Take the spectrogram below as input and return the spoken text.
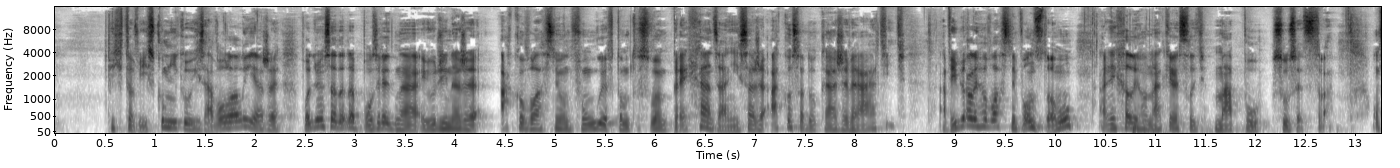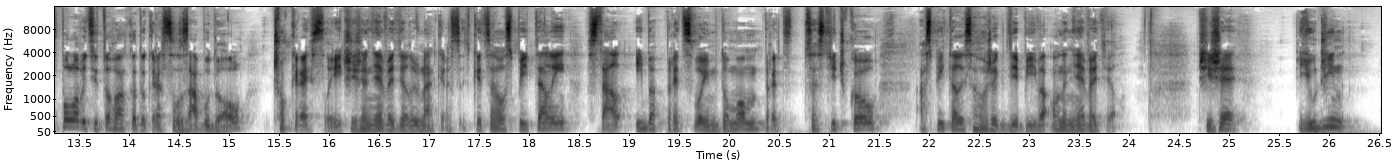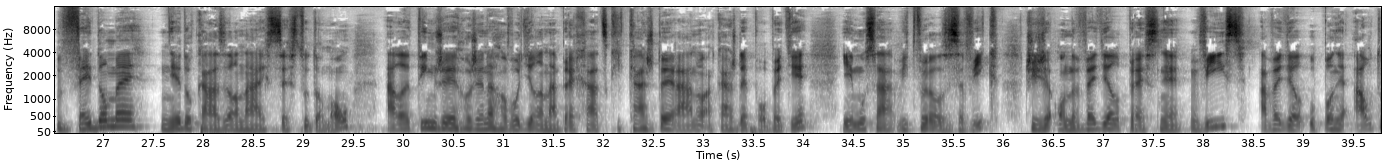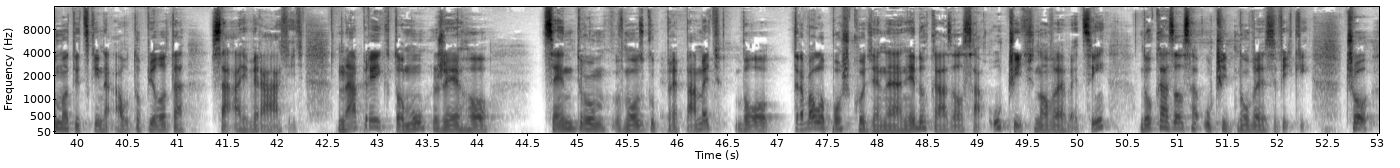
týchto výskumníkov ich zavolali a že poďme sa teda pozrieť na Eugena, že ako vlastne on funguje v tomto svojom prechádzaní sa, že ako sa dokáže vrátiť. A vybrali ho vlastne von z domu a nechali ho nakresliť mapu susedstva. On v polovici toho, ako to kreslil, zabudol, čo kreslí, čiže nevedeli ju nakresliť. Keď sa ho spýtali, stál iba pred svojim domom, pred cestičkou a spýtali sa ho, že kde býva, on nevedel. Čiže Eugene vedome nedokázal nájsť cestu domov, ale tým, že jeho žena ho vodila na prechádzky každé ráno a každé pobedie, jemu sa vytvoril zvyk, čiže on vedel presne výjsť a vedel úplne automaticky na autopilota sa aj vrátiť. Napriek tomu, že jeho centrum v mozgu pre pamäť bolo trvalo poškodené a nedokázal sa učiť nové veci, dokázal sa učiť nové zvyky. Čo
